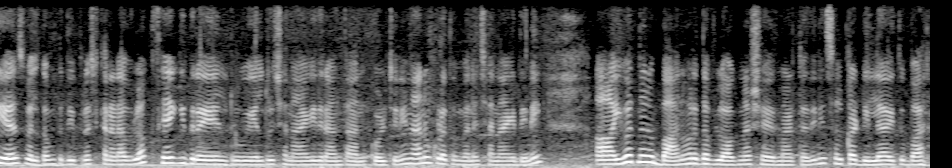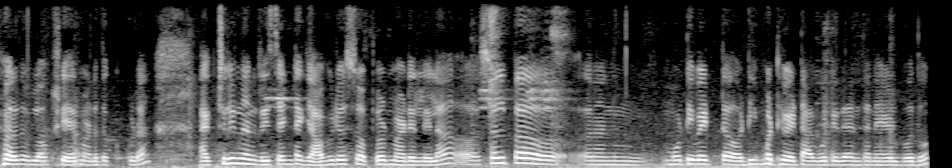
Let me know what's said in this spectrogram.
Dears welcome to Deeprash Kannada vlogs ಹೇಗಿದ್ರೆ ಎಲ್ಲರೂ ಎಲ್ಲರೂ ಚೆನ್ನಾಗಿದ್ದೀರಾ ಅಂತ ಅಂದ್ಕೊಳ್ತೀನಿ ನಾನು ಕೂಡ ತುಂಬಾ ಚೆನ್ನಾಗಿದ್ದೀನಿ. ಇವತ್ತು ನಾನು ಭಾನುವಾರದ ವ್ಲಾಗ್ನ ಶೇರ್ ಮಾಡ್ತಾ ಇದ್ದೀನಿ ಸ್ವಲ್ಪ ಡಿಲೇ ಆಯಿತು ಭಾನುವಾರದ ವ್ಲಾಗ್ ಶೇರ್ ಮಾಡೋದಕ್ಕೂ ಕೂಡ. ಆ್ಯಕ್ಚುಲಿ ನಾನು ರೀಸೆಂಟಾಗಿ ಯಾವ ವೀಡಿಯೋಸು ಅಪ್ಲೋಡ್ ಮಾಡಿರಲಿಲ್ಲ. ಸ್ವಲ್ಪ ನಾನು ಮೋಟಿವೇಟ್ ಡಿಮೋಟಿವೇಟ್ ಆಗಿಬಿಟ್ಟಿದೆ ಅಂತಲೇ ಹೇಳ್ಬೋದು.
